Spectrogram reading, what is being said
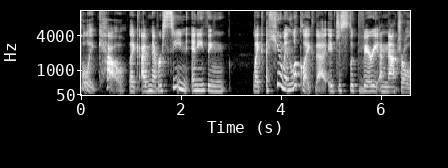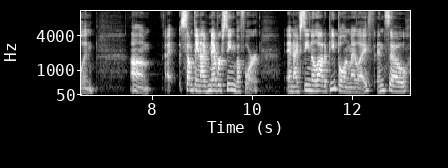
holy cow! Like I've never seen anything like a human look like that. It just looked very unnatural and um, something I've never seen before. And I've seen a lot of people in my life, and so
